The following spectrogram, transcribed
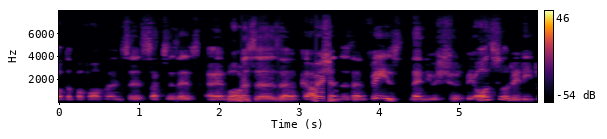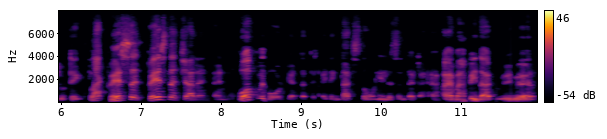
of the performances, successes, and bonuses and commissions and fees, then you should be also ready to take flack, face it, face the challenge, and work with board, get that. I think that's the only lesson that I have. I'm happy that we were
